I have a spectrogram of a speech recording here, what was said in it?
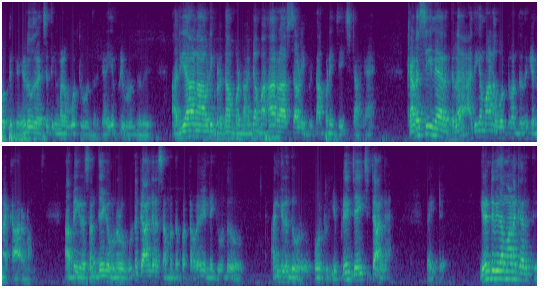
ஓட்டுக்கு எழுபது லட்சத்துக்கு மேல ஓட்டு விழுந்திருக்கு. எப்படி விழுந்தது? ஹரியானாவிலும் இப்படித்தான் பண்ணாங்க மகாராஷ்டிராவிலும் இப்படித்தான் பண்ணி ஜெயிச்சிட்டாங்க. கடைசி நேரத்துல அதிகமான ஓட்டு வந்ததுக்கு என்ன காரணம்? அப்படிங்கிற சந்தேக உணர்வு கொண்டு காங்கிரஸ் சம்பந்தப்பட்டவர்கள் இன்னைக்கு வந்து அங்கிருந்து ஒரு போர்க்கு எப்படியோ ஜெயிச்சுட்டாங்க. ரைட்டு இரண்டு விதமான கருத்து.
